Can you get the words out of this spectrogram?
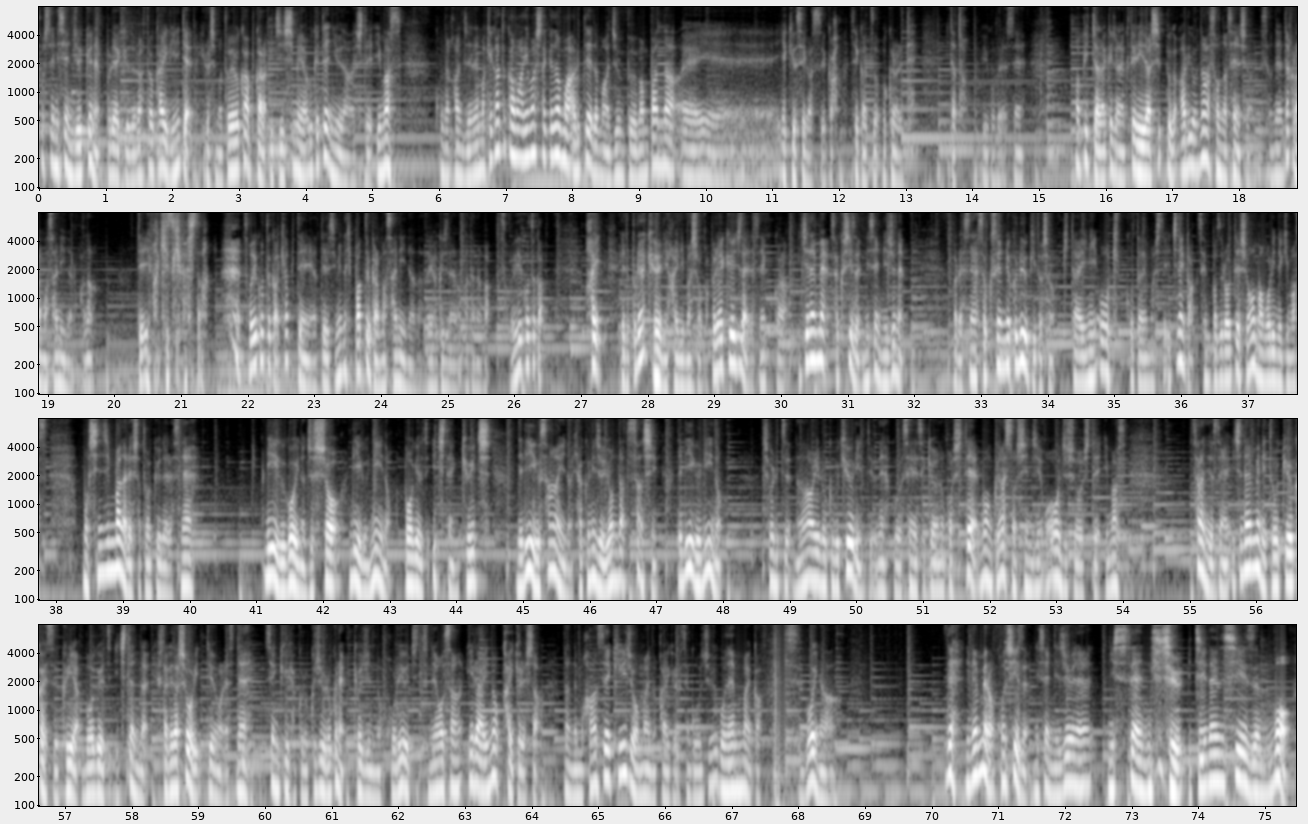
そして2019年プロ野球ドラフト会議にて広島東洋カープから1位指名を受けて入団しています。こんな感じでね、まあ、怪我とかもありましたけど、まあ、ある程度まあ順風満帆な、えー、野球生活というか生活を送られていたということですね。まあ、ピッチャーだけじゃなくてリーダーシップがあるようなそんな選手なんですよね。だからまあ3人なのかなって今気づきました そういうことか。キャプテンやってるし、みんな引っ張ってるからまあ3人なんだ。大学時代のあだ名が。そういうことか。はい。えっ、ー、と、プロ野球に入りましょうか。プロ野球時代ですね。ここから1年目、昨シーズン2020年。はですね、即戦力ルーキーとしての期待に大きく応えまして、1年間先発ローテーションを守り抜きます。もう新人離れした投球でですね、リーグ5位の10勝、リーグ2位の防御率1.91、でリーグ3位の124奪三振、でリーグ2位の勝率7割6分9厘というね、こういう成績を残して、文句なしの新人王を受賞しています。さらにですね、1年目に投球回数クリア、防御率1点台、2桁勝利っていうのはですね、1966年、巨人の堀内恒夫さん以来の快挙でした。なんでもう半世紀以上前の快挙ですね、55年前か。すごいな。で、2年目の今シーズン、2020年、2021年シーズンも、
